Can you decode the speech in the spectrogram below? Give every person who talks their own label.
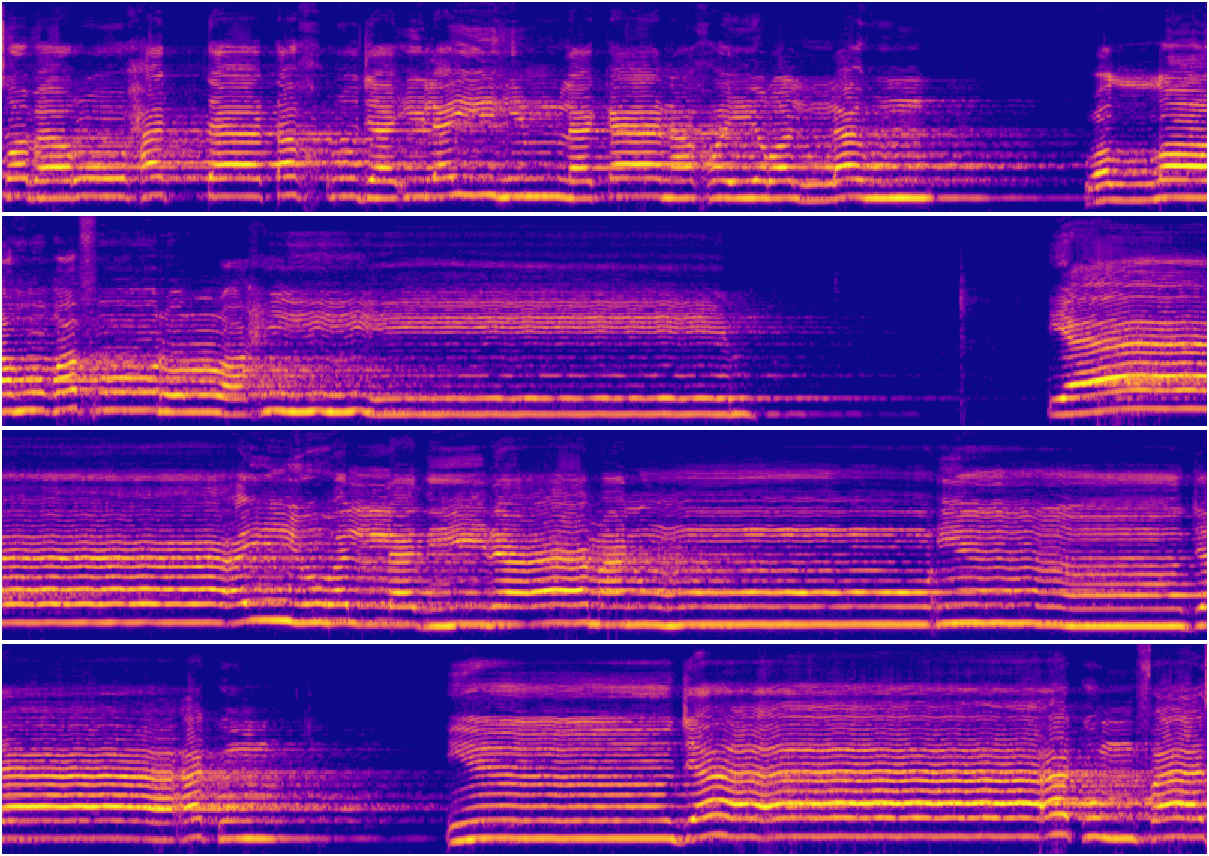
Speaker 1: صبروا حتى تخرج إليهم لكان خيرا لهم. والله غفور رحيم. يا أيها الذين آمنوا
